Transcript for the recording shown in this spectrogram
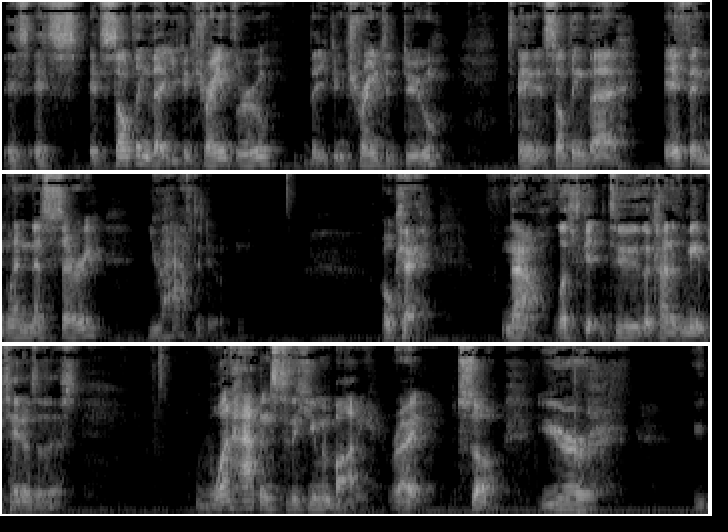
it's it's it's something that you can train through, that you can train to do, and it's something that if and when necessary, you have to do it. Okay. Now, let's get into the kind of meat and potatoes of this. What happens to the human body, right? So, you're you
